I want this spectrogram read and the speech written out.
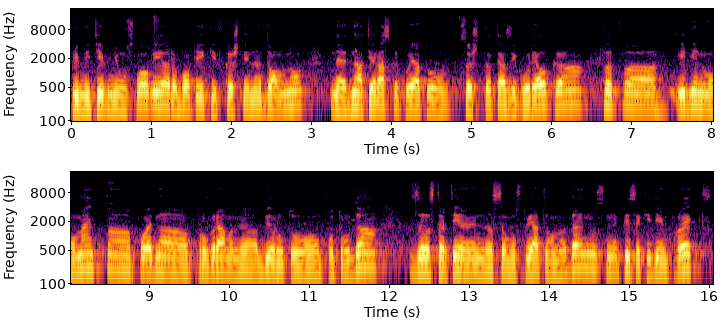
примитивни условия, работейки вкъщи надомно, на една тераска, която същата тази горелка. В един момент по една програма на Бюрото по труда за стартиране на самостоятелна дейност написах един проект.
